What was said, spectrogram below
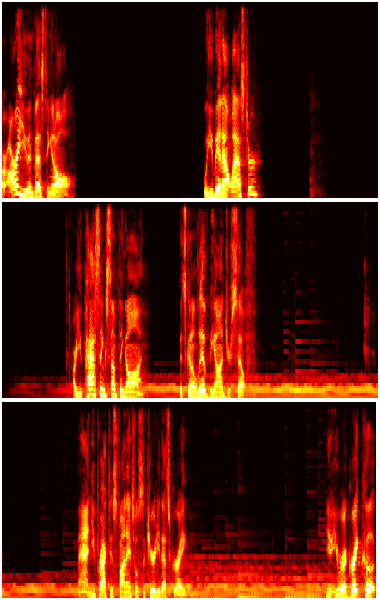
Or are you investing at all? Will you be an outlaster? Are you passing something on that's going to live beyond yourself? Man, you practice financial security, that's great. You, you were a great cook,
